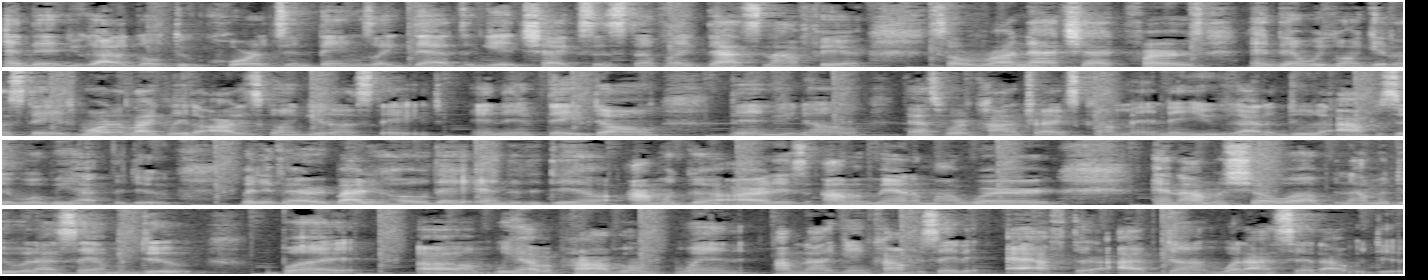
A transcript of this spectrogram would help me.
and then you got to go through courts and things like that to get checks and stuff like that's not fair. So run that check first and then we're going to get on stage. More than likely the artist's going to get on stage. And if they don't then you know that's where contracts come in and you got to do the opposite of what we have to do. But if everybody hold their end of the deal i'm a good artist. I'm a man of my word and i'm gonna show up and i'm gonna do what i say i'm gonna do but um, we have a problem when i'm not getting compensated after i've done what i said i would do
